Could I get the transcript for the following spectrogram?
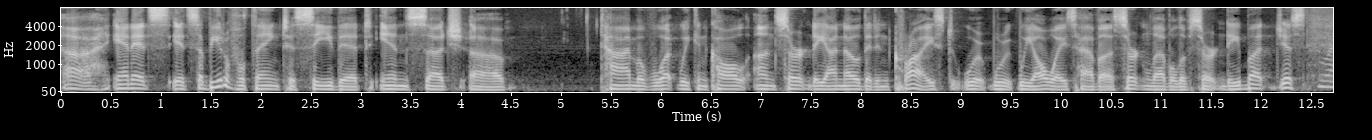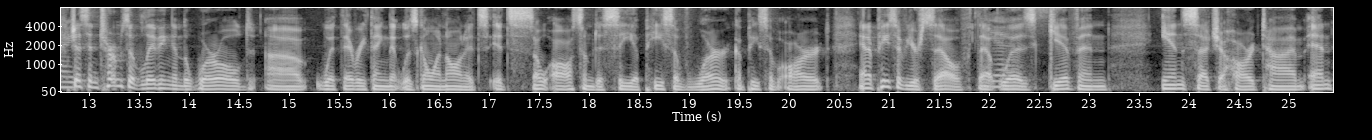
uh, and it's it's a beautiful thing to see that in such. Uh, time of what we can call uncertainty. I know that in Christ we we we always have a certain level of certainty, but just Right. just in terms of living in the world uh, with everything that was going on, it's it's so awesome to see a piece of work, a piece of art, and a piece of yourself that was given in such a hard time. And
